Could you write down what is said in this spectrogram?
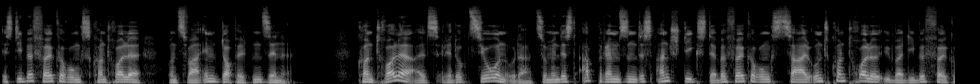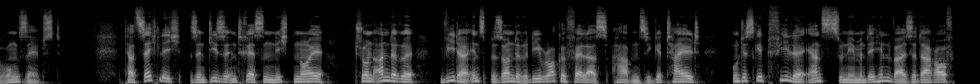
ist die Bevölkerungskontrolle, und zwar im doppelten Sinne. Kontrolle als Reduktion oder zumindest Abbremsen des Anstiegs der Bevölkerungszahl und Kontrolle über die Bevölkerung selbst. Tatsächlich sind diese Interessen nicht neu, schon andere, wieder insbesondere die Rockefellers, haben sie geteilt, und es gibt viele ernstzunehmende Hinweise darauf,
